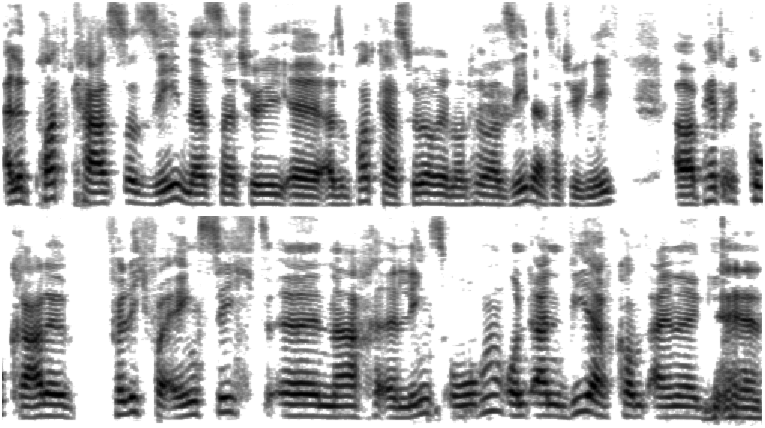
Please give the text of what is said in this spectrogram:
alle Podcaster sehen das natürlich, äh, also Podcast-Hörerinnen und Hörer sehen das natürlich nicht, aber Patrick guckt gerade völlig verängstigt äh, nach äh, links oben und an wieder kommt eine ja,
